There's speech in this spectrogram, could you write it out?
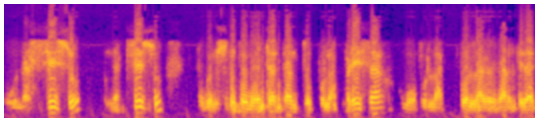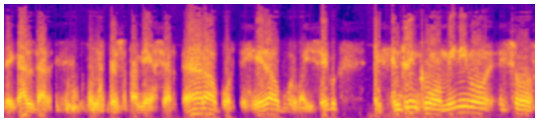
un acceso, un acceso porque nosotros podemos entrar tanto por las presas como por la, por la carretera de Galdar, por las presas también hacia Arteara o por Tejeda o por Baiseco. Entren como mínimo esos,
